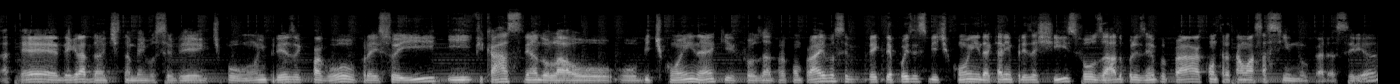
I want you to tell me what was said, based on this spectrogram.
Até degradante também você ver, tipo, uma empresa que pagou pra isso aí e ficar rastreando lá o, o Bitcoin, né, que foi usado pra comprar, e você vê que depois esse Bitcoin daquela empresa X foi usado, por exemplo, pra contratar um assassino, cara. Seria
